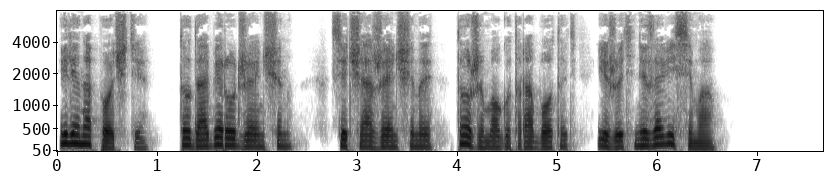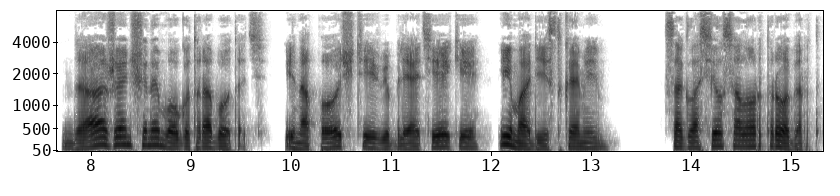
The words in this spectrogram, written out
или на почте. Туда берут женщин. Сейчас женщины тоже могут работать и жить независимо. Да, женщины могут работать. И на почте, и в библиотеке, и модистками. Согласился лорд Роберт,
